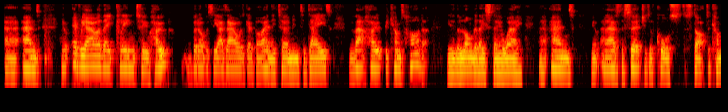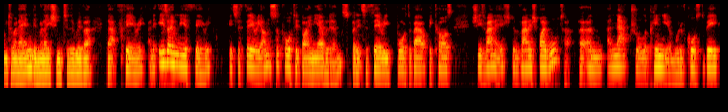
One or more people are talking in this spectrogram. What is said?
uh, and you know every hour they cling to hope. But obviously, as hours go by and they turn into days, that hope becomes harder. You know, the longer they stay away, uh, and you know, and as the searches, of course, start to come to an end in relation to the river, that theory, and it is only a theory, it's a theory unsupported by any evidence, but it's a theory brought about because she's vanished and vanished by water. Uh, and a natural opinion would, of course, to be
